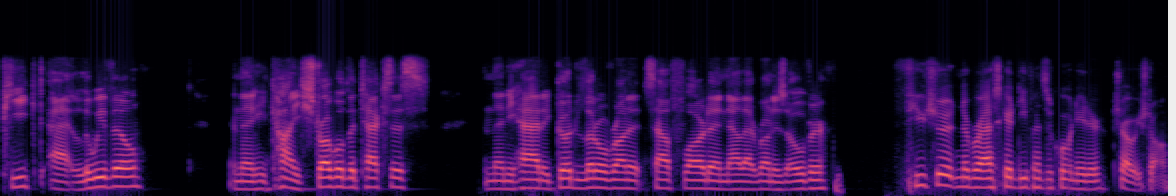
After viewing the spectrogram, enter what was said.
peaked at Louisville, and then he kind of struggled at Texas, and then he had a good little run at South Florida, and now that run is over. Future Nebraska defensive coordinator Charlie Strong.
